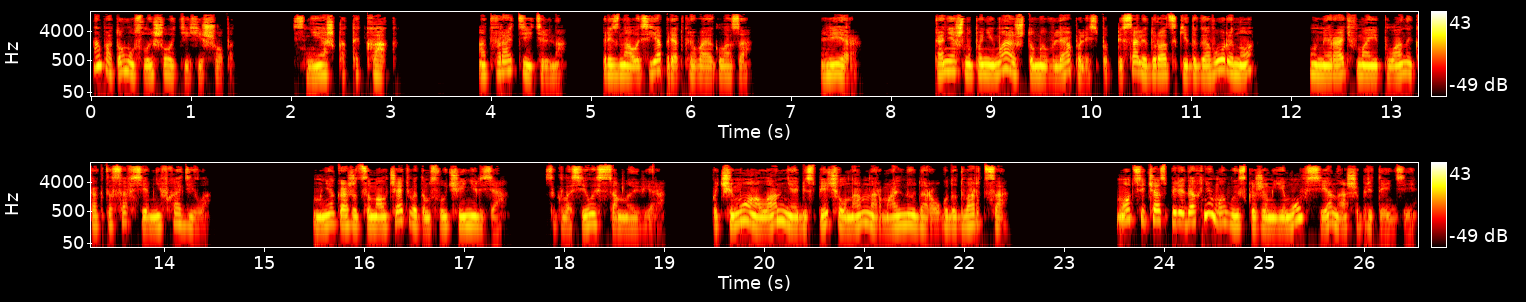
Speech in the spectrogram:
а потом услышала тихий шепот. «Снежка, ты как?» «Отвратительно», — призналась я, приоткрывая глаза. «Вера, конечно, понимаю, что мы вляпались, подписали дурацкие договоры, но умирать в мои планы как-то совсем не входило. Мне кажется, молчать в этом случае нельзя», — согласилась со мной Вера. «Почему Алан не обеспечил нам нормальную дорогу до дворца? Вот сейчас передохнем и выскажем ему все наши претензии»,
